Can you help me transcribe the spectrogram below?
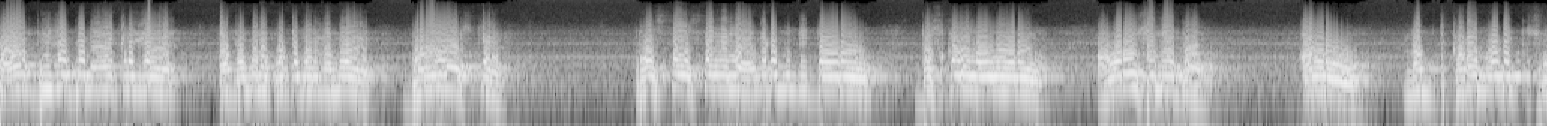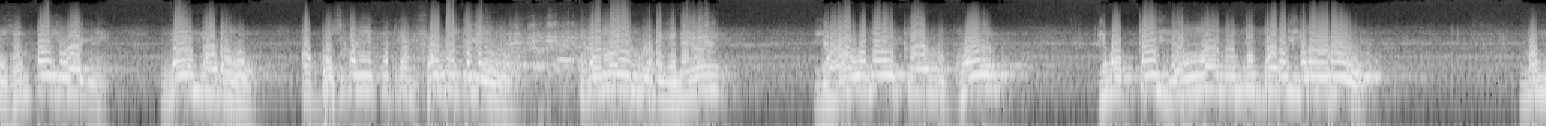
ಯಾವ ಬಿಜೆಪಿ ನಾಯಕರಿಗೆ ಆ ಬೆಂಬಲ ಕೊಟ್ಟಿದ್ದಾರೆ ನಮಗೆ ಬರಲ್ಲ ಅಷ್ಟೇ. ರಸ್ತೆ ರಸ್ತೆಗೆಲ್ಲ ಅಂಗಡಿ ಮುಂದಿದ್ದವರು, ಬಸ್ಗಳಲ್ಲಿ ಹೋಗೋರು ಅವರೂ ಸಮೇತ ಅವರು ನಮ್ಮ ಕಡೆ ನೋಡಿ ಸಂತೋಷವಾಗಿ ವೇ ಮಾಡೋವು ಆ ಬಸ್ಗಳಲ್ಲಿ ಕೂತ್ಕೊಂಡು ಫೋಟೋ ತೆಗೆಯೋ ಇದೆಲ್ಲ ಏನು ನೋಡಿದ್ದೀನಿ ಯಾವುದೇ ಕಾರಣಕ್ಕೂ ಇವತ್ತು ಎಲ್ಲ ನೊಂದಿದ್ದಾರೆ ಇಲ್ಲಿರೋರು. ನಮ್ಮ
